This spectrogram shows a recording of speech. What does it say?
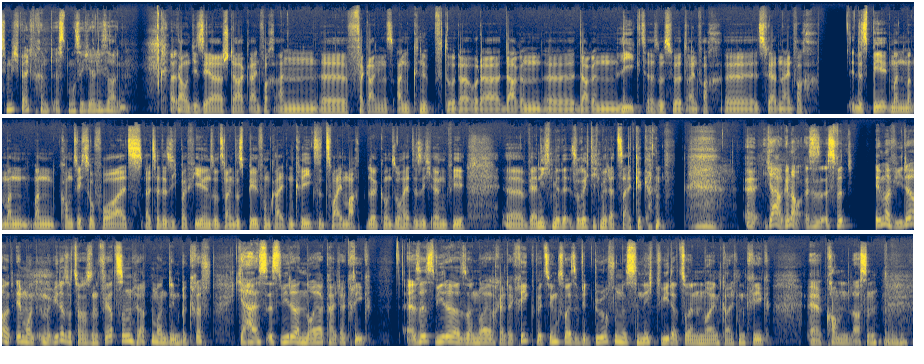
ziemlich weltfremd ist, muss ich ehrlich sagen. Ja, und die sehr stark einfach an äh, Vergangenes anknüpft oder, oder darin, äh, darin liegt. Also es wird einfach, äh, es werden einfach das Bild, man, man, man kommt sich so vor, als, als hätte sich bei vielen sozusagen das Bild vom Kalten Krieg, so zwei Machtblöcke und so hätte sich irgendwie, äh, wäre nicht mehr so richtig mit der Zeit gegangen. Äh, ja, genau. Es, es wird immer wieder und immer und immer wieder, so 2014 hört man den Begriff, ja, es ist wieder ein neuer Kalter Krieg. Es ist wieder so ein neuer Kalter Krieg, beziehungsweise wir dürfen es nicht wieder zu einem neuen Kalten Krieg äh, kommen lassen. Mhm.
